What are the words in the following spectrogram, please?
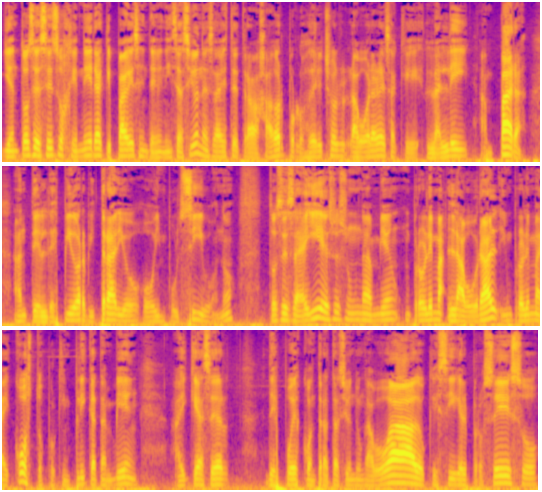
y entonces eso genera que pagues indemnizaciones a este trabajador por los derechos laborales a que la ley ampara ante el despido arbitrario o impulsivo, ¿no? Entonces ahí eso es un, también un problema laboral y un problema de costos, porque implica también hay que hacer después contratación de un abogado que sigue el proceso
